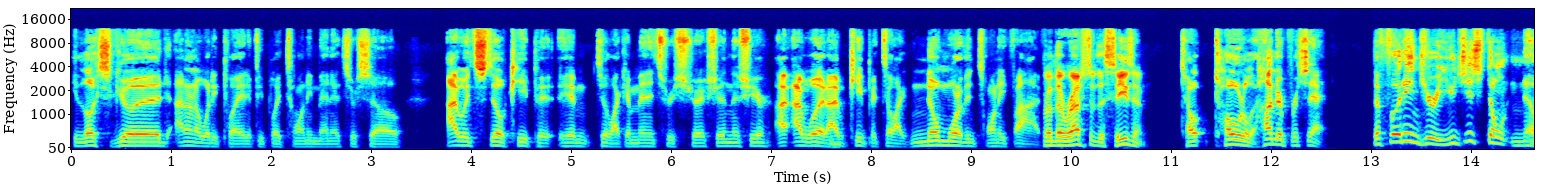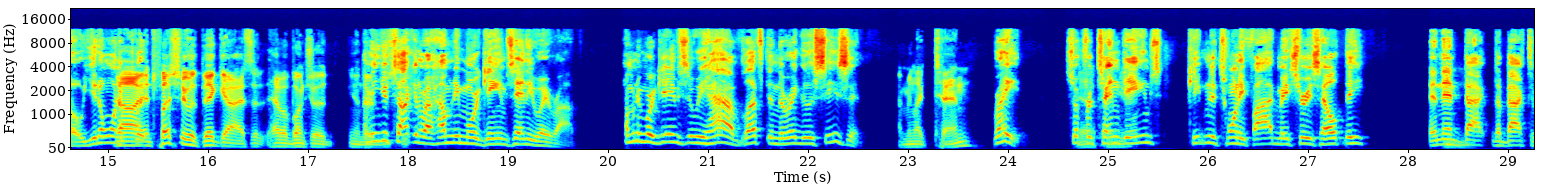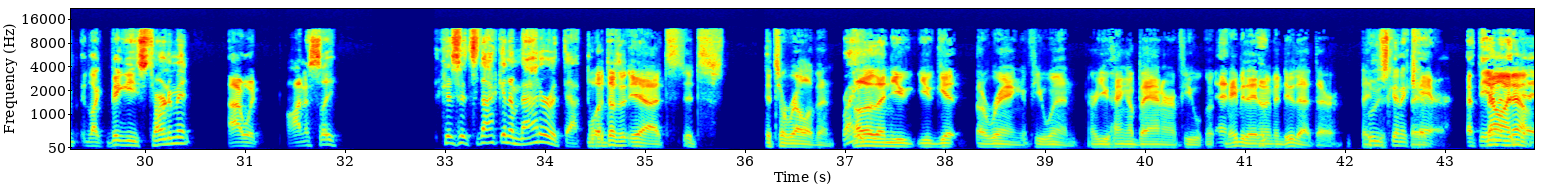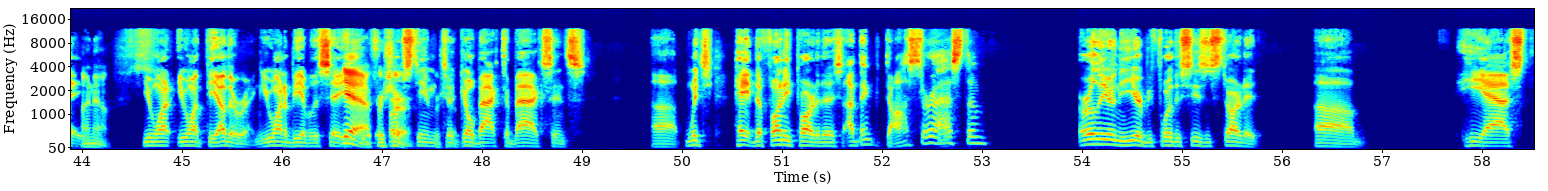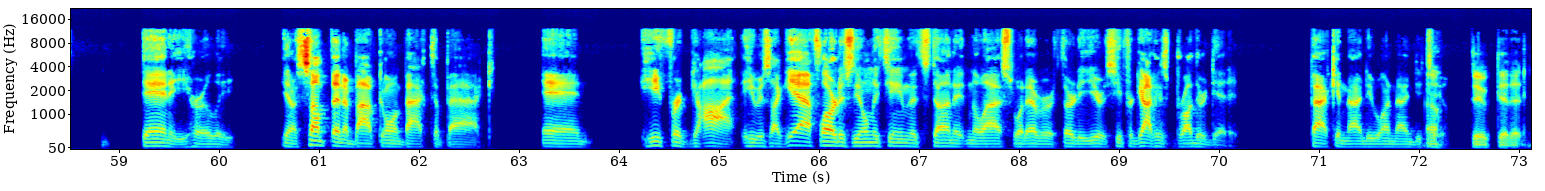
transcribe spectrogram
He looks good. I don't know what he played, if he played 20 minutes or so. I would still keep it, him to like a minutes restriction this year. I, I would. I would keep it to like no more than 25. for the rest of the season. To- totally, 100%. The foot injury, you just don't know. You don't want to Uh, put. especially with big guys that have a bunch of you know. I mean, you're just- talking about how many more games anyway, Rob? How many more games do we have left in the regular season? I mean, like ten. Right. So Yeah, for 10 10 games, keep him to 25, make sure he's healthy. And then Mhm. back the back to like Big East tournament, I would honestly, because it's not going to matter at that point. Well, it doesn't. Yeah, it's it's it's irrelevant. Right. Other than you you get a ring if you win, or you hang a banner if you. And maybe they don't even do that there. They Who's going to care at the No, I end of know. the day? I know. You want you want the other ring. You want to be able to say, Yeah, you're the for sure, first team for to sure. go back to back since. Uh, which hey, the funny part of this, I think Dauster asked him earlier in the year before the season started. Um, he asked Danny Hurley, you know, something about going back to back, and he forgot. He was like, "Yeah, Florida's the only team that's done it in the last whatever thirty years." He forgot his brother did it back in 91, 92. Oh. Duke did it.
